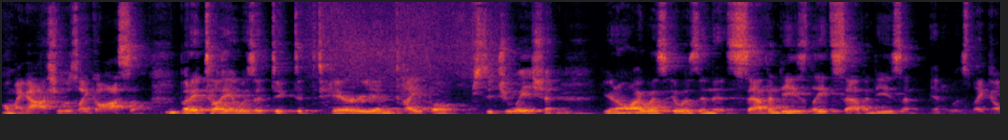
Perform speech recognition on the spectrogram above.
Oh my gosh, it was like awesome. But I tell you, it was a dictatorial type of situation. Mm-hmm. You know, I was, it was in the 70s, late 70s, and, and it was like a,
